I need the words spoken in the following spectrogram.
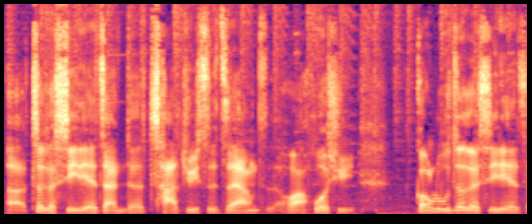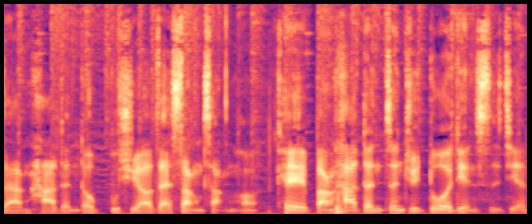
呃这个系列战的差距是这样子的话，或许公路这个系列战哈登都不需要再上场哈，可以帮哈登争取多一点时间。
